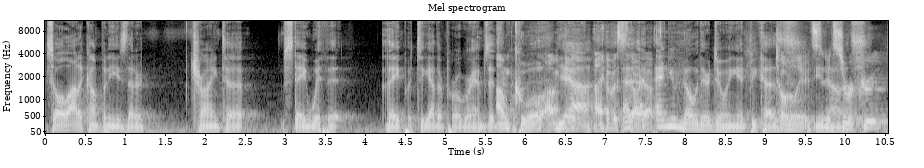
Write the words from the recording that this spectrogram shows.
so a lot of companies that are trying to stay with it, they put together programs. and I'm cool. I'm yeah, hip. I have a And- startup. and, and you know they're doing it because Totally. It's, you know, it's to recruit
